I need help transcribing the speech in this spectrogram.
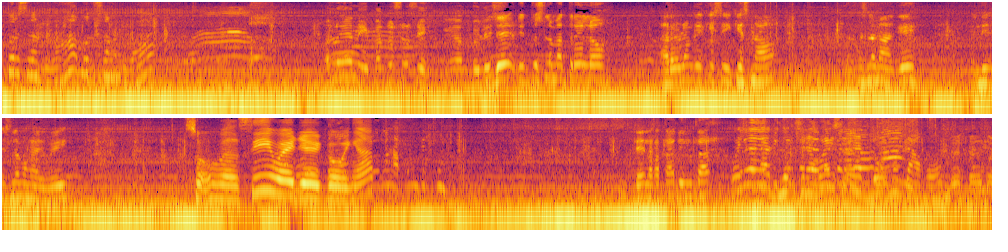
Ito na silang dala. Mo silang dala. Ano yan eh, padusos eh. Kaya bilis. Hindi, dito sila matrel oh. Araw lang kay kisikis na oh. Tapos sila magi. Hindi na sila mga highway. So, we'll see where they're going up. Kaya lakata din ta. Wala na adlok sila. Wala sila adlok magdako. Yes, come.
